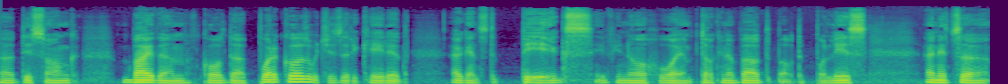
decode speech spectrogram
uh, this song by them called uh, Puercos, which is dedicated against the pigs, if you know who I am talking about, about the police. And it's a,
